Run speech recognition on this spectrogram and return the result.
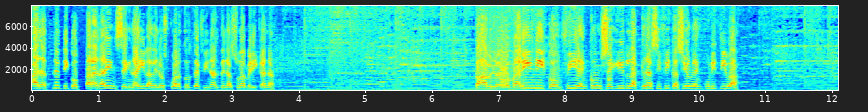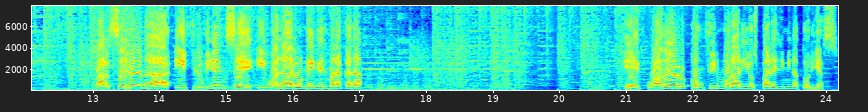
al Atlético Paranaense en la ida de los cuartos de final de la Sudamericana. Pablo Marini confía en conseguir la clasificación en Curitiba. Barcelona y Fluminense igualaron en el Maracaná. Ecuador confirma horarios para eliminatorias.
